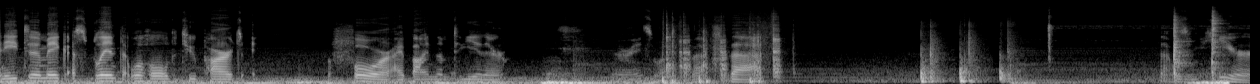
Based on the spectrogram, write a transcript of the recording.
need to make a splint that will hold the two parts before I bind them together. Alright, so we'll go back for that. That was in here.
